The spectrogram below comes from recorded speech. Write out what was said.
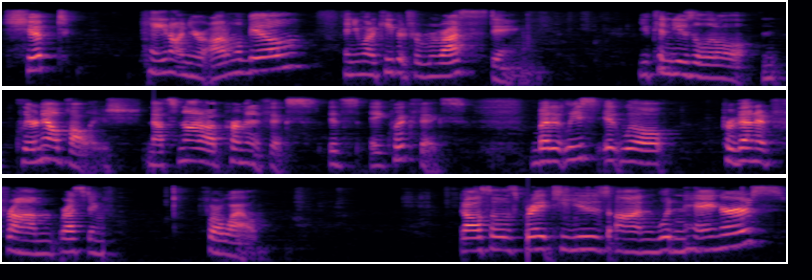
chipped paint on your automobile and you want to keep it from rusting, you can use a little clear nail polish. That's not a permanent fix. It's a quick fix. But at least it will prevent it from rusting for a while. It also is great to use on wooden hangers.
